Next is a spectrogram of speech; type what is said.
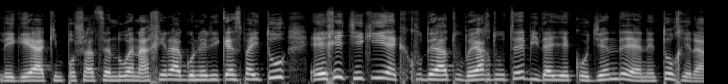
legeak inposatzen duen ajera gonerik ez baitu, erri txikiek kudeatu behar dute bidaieko jendean etorera.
